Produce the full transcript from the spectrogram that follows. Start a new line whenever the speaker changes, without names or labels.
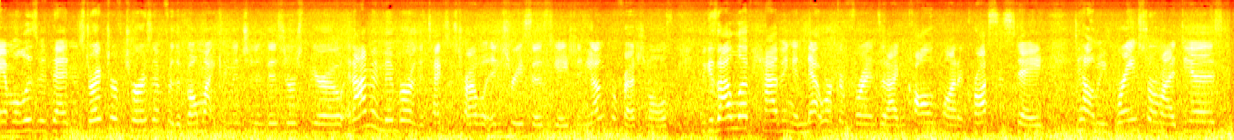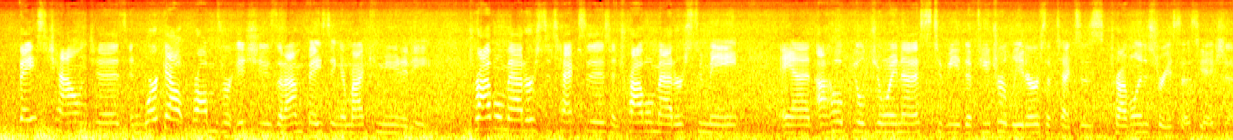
I'm Elizabeth Eddins, Director of Tourism for the Beaumont Convention and Visitors Bureau, and I'm a member of the Texas Travel Industry Association Young Professionals because I love having a network of friends that I can call upon across the state to help me brainstorm ideas, face challenges, and work out problems or issues that I'm facing in my community. Travel matters to Texas and travel matters to me, and I hope you'll join us to be the future leaders of Texas Travel Industry Association.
